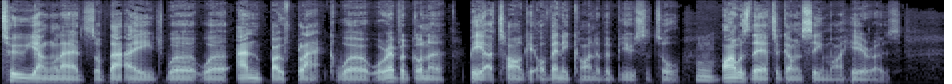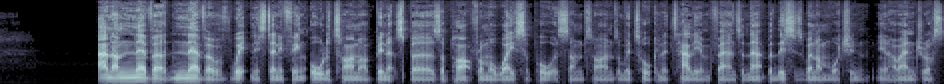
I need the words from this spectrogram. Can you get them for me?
two young lads of that age were were and both black were were ever gonna be a target of any kind of abuse at all. Hmm. I was there to go and see my heroes. And I never, never have witnessed anything all the time I've been at Spurs, apart from away supporters sometimes, and we're talking Italian fans and that. But this is when I'm watching, you know, Andros.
